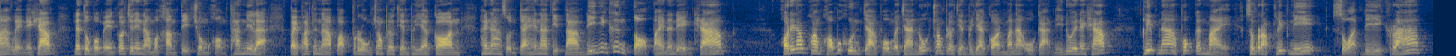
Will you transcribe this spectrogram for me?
มากๆเลยนะครับ และตัวผมเองก็จะได้นำมาคำติชมของท่านนี่แหละ ไปพัฒนาปรับปรุงช่องเปลวเทียนพยากรณ์ให้น่าสนใจให้น่าติดตามดียิ่งขึ้นต่อไปนั่นเองครับขอได้รับความขอบพระคุณจากผมอาจารย์นุช่องเปลวเทียนพยากรณ์มาณโอกาสนี้ด้วยนะครับ คลิปหน้าพบกันใหม่สำหรับคลิปนี้ สวัสดีครับ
